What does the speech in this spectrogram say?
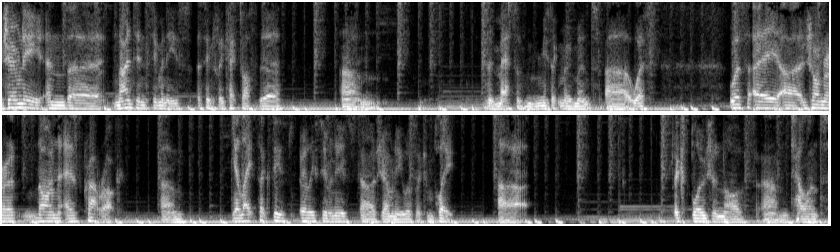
Germany in the 1970s essentially kicked off the um, the massive music movement uh, with with a uh, genre known as krautrock. Um, yeah, late 60s, early 70s, uh, Germany was a complete uh, explosion of um, talent.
